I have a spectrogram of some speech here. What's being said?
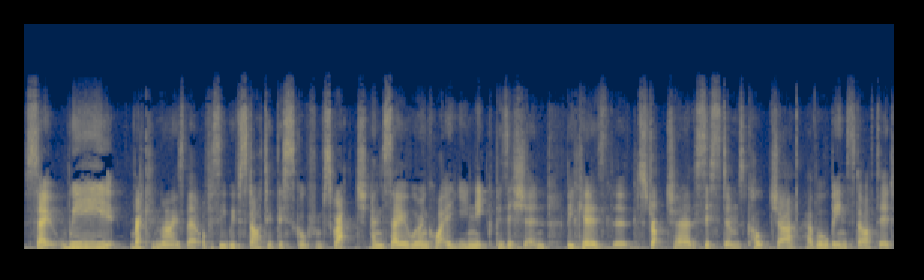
So we recognise that obviously we've started this school from scratch, and so we're in quite a unique position because the structure, the systems, culture have all been started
